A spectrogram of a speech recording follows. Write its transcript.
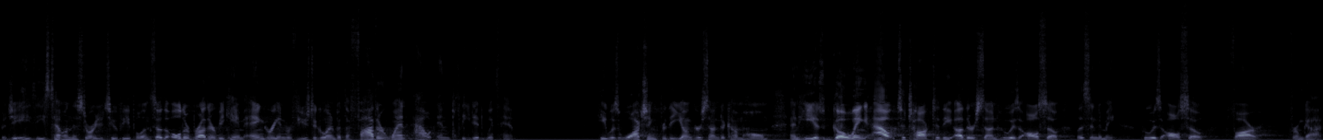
But he's telling this story to two people. And so the older brother became angry and refused to go in, but the father went out and pleaded with him. He was watching for the younger son to come home, and he is going out to talk to the other son who is also, listen to me, who is also far from God.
